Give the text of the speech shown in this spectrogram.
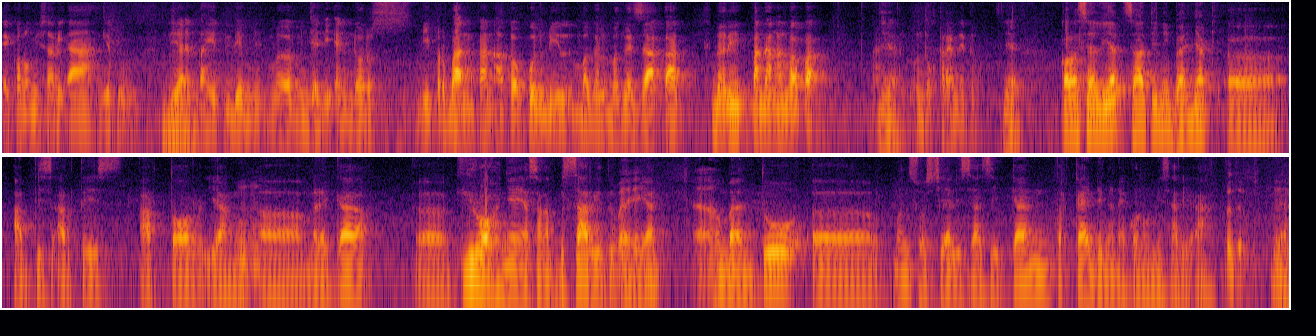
ekonomi syariah gitu. Hmm. Ya entah itu dia men- menjadi endorse di perbankan ataupun di lembaga-lembaga zakat. Dari pandangan Bapak nah, Iya. itu, untuk tren itu. Ya, kalau saya lihat saat ini banyak eh, artis-artis, aktor yang eh, mereka eh, girohnya yang sangat besar gitu kan ya, Ah. membantu eh, mensosialisasikan terkait dengan ekonomi syariah. Betul. Ya,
